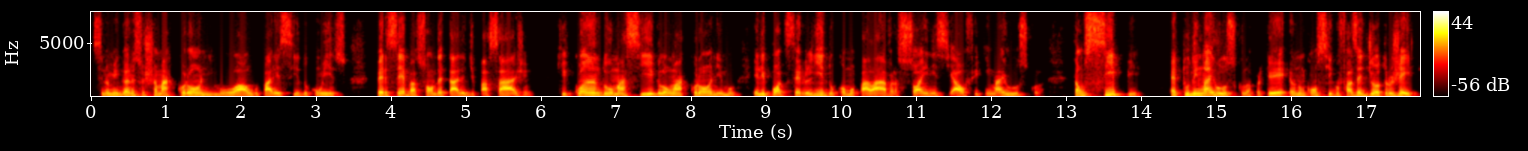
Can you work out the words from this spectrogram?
Se não me engano, isso chama acrônimo ou algo parecido com isso. Perceba só um detalhe de passagem que quando uma sigla, um acrônimo, ele pode ser lido como palavra, só a inicial fica em maiúscula. Então, CIP é tudo em maiúscula, porque eu não consigo fazer de outro jeito.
